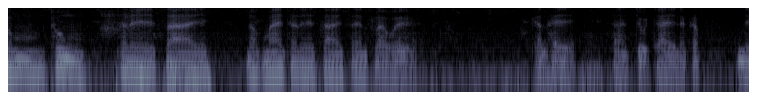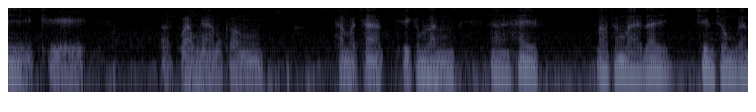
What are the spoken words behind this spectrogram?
ชมทุ่งทะเลทราย ดอกไม้ทะเลทรายแซนฟลาเวอร์กันให้จุใจนะครับ นี่คือความงามของธรรมชาติที่กำลังให้เราทั้งหลายได้ชื่นชมกัน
